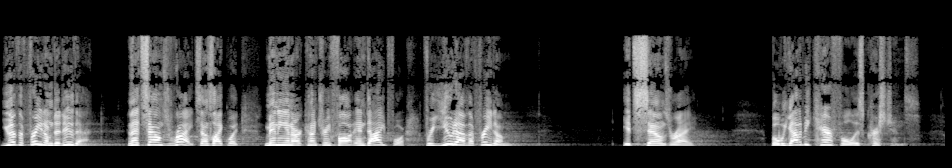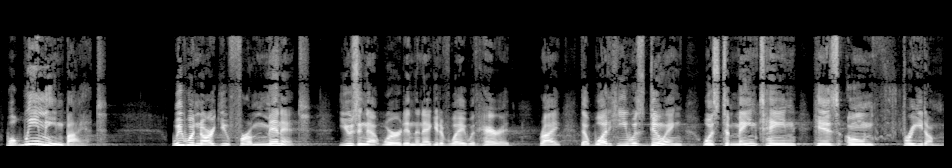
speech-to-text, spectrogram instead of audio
You have the freedom to do that. And that sounds right. Sounds like what many in our country fought and died for. For you to have the freedom. It sounds right. But we got to be careful as Christians. What we mean by it. We wouldn't argue for a minute using that word in the negative way with Herod right? That what he was doing was to maintain his own freedom,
